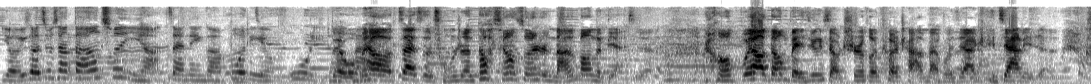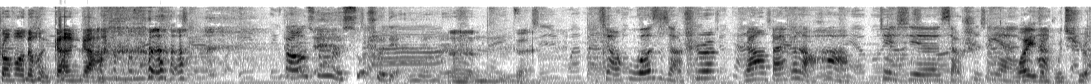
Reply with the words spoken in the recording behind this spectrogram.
有一个就像稻香村一样，在那个玻璃屋里头。对，我们要再次重申，稻香村是南方的点心，然后不要当北京小吃和特产买回家给家里人，双方都很尴尬。稻香村是苏式点心还是？嗯，对。像护国寺小吃，然后白水老号这些小吃店，我已经不去了。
